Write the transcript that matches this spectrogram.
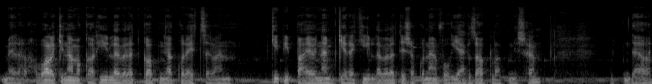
mert ha valaki nem akar hírlevelet kapni, akkor egyszerűen kipipálja, hogy nem kérek hírlevelet, és akkor nem fogják zaklatni sem. De a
